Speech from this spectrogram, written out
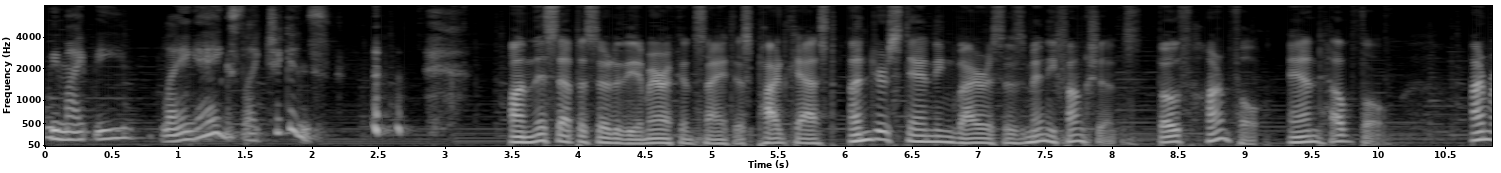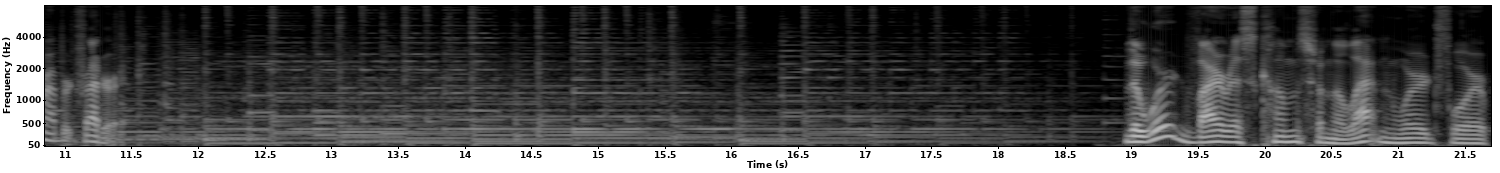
we might be laying eggs like chickens. On this episode of the American Scientist podcast, understanding viruses' many functions, both harmful and helpful. I'm Robert Frederick. The word virus comes from the Latin word for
